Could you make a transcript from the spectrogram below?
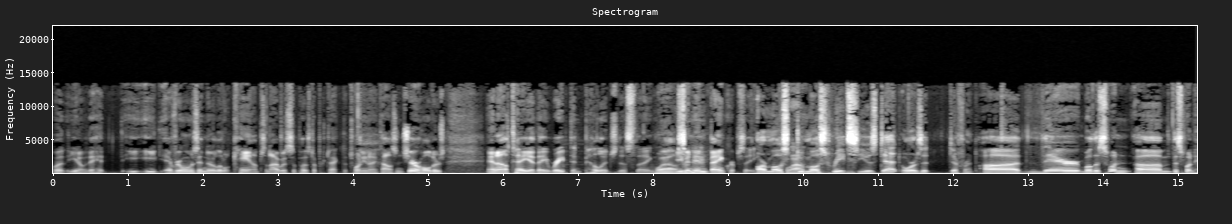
when, you know they had everyone was in their little camps, and I was supposed to protect the twenty nine thousand shareholders. And I'll tell you, they raped and pillaged this thing. Wow. even So- in bankruptcy. Are most Wow. do most REITs use debt, or is it different? Uh, there. Well, this one, um, this one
